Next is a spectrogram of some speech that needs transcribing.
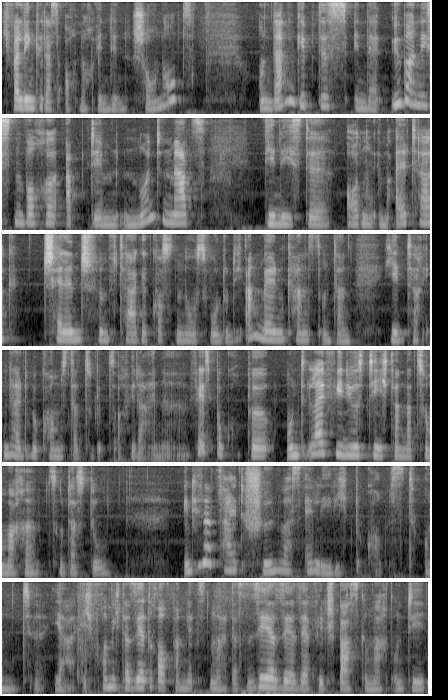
Ich verlinke das auch noch in den Show Notes. Und dann gibt es in der übernächsten Woche ab dem 9. März die nächste Ordnung im Alltag Challenge, fünf Tage kostenlos, wo du dich anmelden kannst und dann jeden Tag Inhalte bekommst. Dazu gibt es auch wieder eine Facebook-Gruppe und Live-Videos, die ich dann dazu mache, sodass du in dieser Zeit schön was erledigt bekommst. Und äh, ja, ich freue mich da sehr drauf. Beim letzten Mal hat das sehr, sehr, sehr viel Spaß gemacht und die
